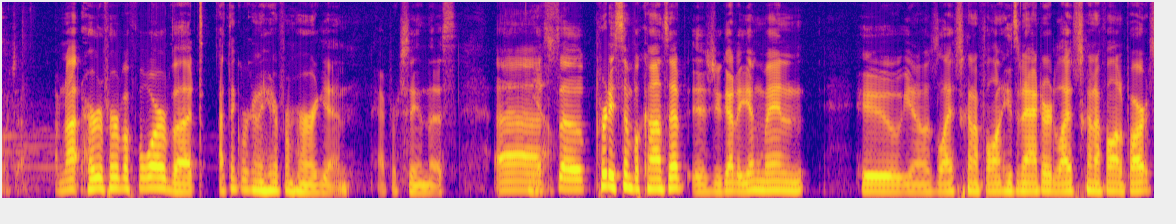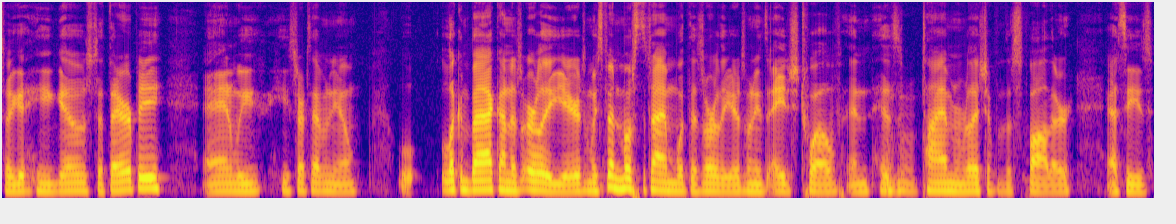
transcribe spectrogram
Which I've not heard of her before, but I think we're going to hear from her again after seeing this. Uh, Yeah. So pretty simple concept is you got a young man who you know his life's kind of falling. He's an actor. Life's kind of falling apart. So he he goes to therapy, and we he starts having you know looking back on his early years, and we spend most of the time with his early years when he's age twelve and his Mhm. time and relationship with his father as his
